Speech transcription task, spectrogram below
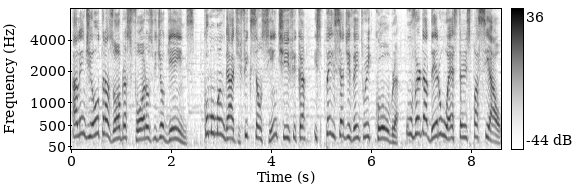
além de outras obras fora os videogames, como o mangá de ficção científica Space Adventure Cobra, um verdadeiro western espacial,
